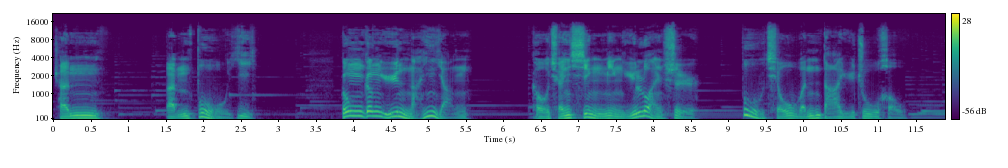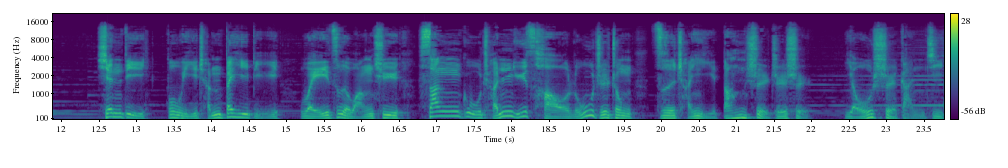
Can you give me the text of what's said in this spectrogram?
臣本布衣，躬耕于南阳，苟全性命于乱世，不求闻达于诸侯。先帝不以臣卑鄙，猥自枉屈，三顾臣于草庐之中，咨臣以当世之事，由是感激，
